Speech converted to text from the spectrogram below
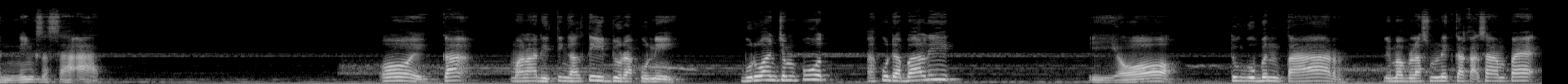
Hening sesaat. Oi, kak Malah ditinggal tidur aku nih. Buruan jemput Aku udah balik Iyo, tunggu bentar. 15 menit kakak sampai.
